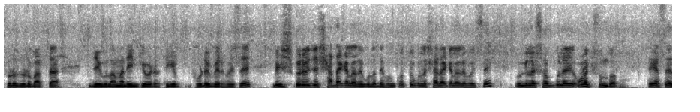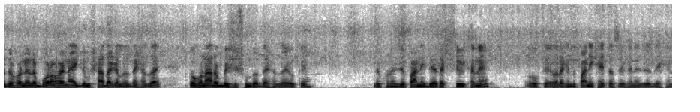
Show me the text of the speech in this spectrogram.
ছোট ছোট বাচ্চা যেগুলো আমার ইনকিউবেটার থেকে ফুটে বের হয়েছে। বিশেষ করে ওই যে সাদা কালারেরগুলো দেখুন কতগুলো সাদা কালারের হয়েছে ওইগুলো সবগুলোই অনেক সুন্দর। ঠিক আছে? যখন এরা বড় হয় না, একদম সাদা কালার দেখা যায়, তখন আরও বেশি সুন্দর দেখা যায়, ওকে? দেখুন, এই যে পানি দিয়ে রাখছি ওইখানে। ওকে, ওরা কিন্তু পানি খাইতেছে ওইখানে যে দেখেন।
